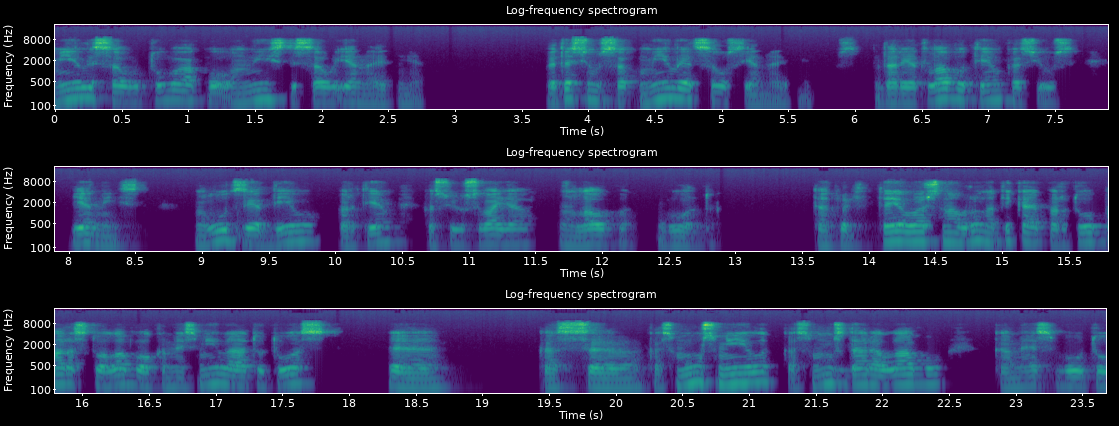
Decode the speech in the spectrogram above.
mīli savu tuvāko un nīsti savu ienaidnieku. Bet es jums saku, mīliet savus ienaidniekus, dariet labu tiem, kas jūs ienīst, un lūdziet Dievu par tiem, kas jūs vajā un laupa godu. Tātad te jau vairs nav runa tikai par to parasto labo, ka mēs mīlētu tos, eh, kas, eh, kas mūs mīl, kas mums dara labu, ka mēs būtu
